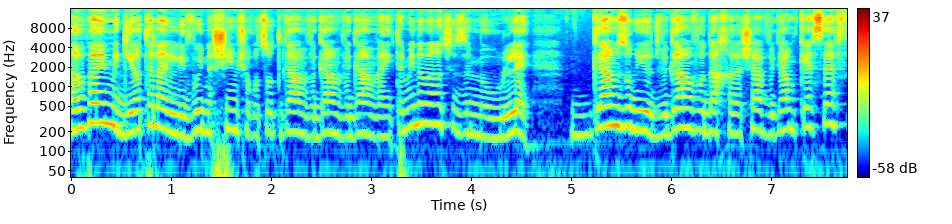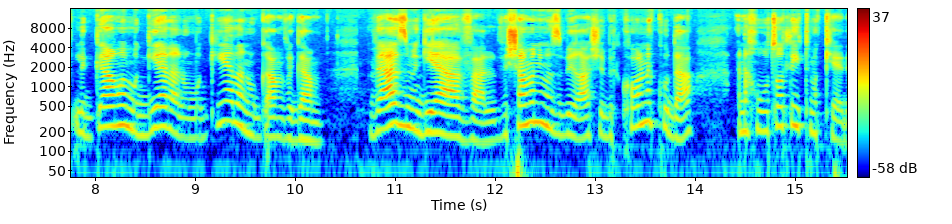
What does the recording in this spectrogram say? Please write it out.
הרבה פעמים מגיעות אליי לליווי נשים שרוצות גם וגם וגם, ואני תמיד אומרת שזה מעולה. גם זוגיות וגם עבודה חדשה וגם כסף, לגמרי מגיע לנו, מגיע לנו גם וגם. ואז מגיע האבל, ושם אני מסבירה שבכל נקודה אנחנו רוצות להתמקד.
